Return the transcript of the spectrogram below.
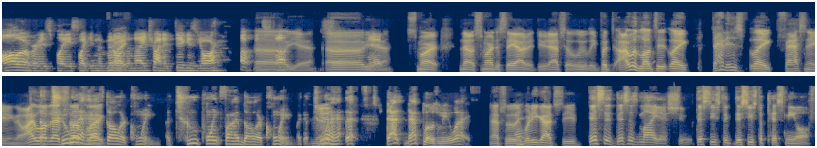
all over his place, like in the middle Right. of the night, trying to dig his yard up and Oh stuff. yeah. Oh yeah. Yeah. Smart. No, smart to stay out of it, dude. Absolutely. But I would love to like that is like fascinating though. I love that two stuff. and a half like, dollar coin, a two point five dollar coin, like a two Yeah. and a half. That that that blows me away. absolutely. And- What do you got, Steve? This is this is my issue. This used to this used to piss me off.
